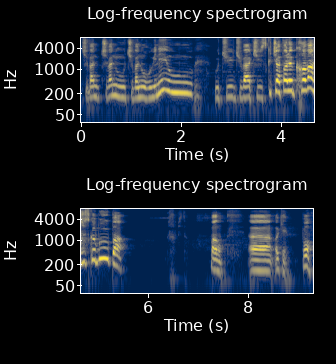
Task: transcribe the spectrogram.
tu vas, tu vas, nous, tu vas nous ruiner ou, ou tu, tu vas... Tu, Est-ce que tu vas faire le crevard jusqu'au bout ou pas? Oh, Pardon. Euh, ok, bon.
